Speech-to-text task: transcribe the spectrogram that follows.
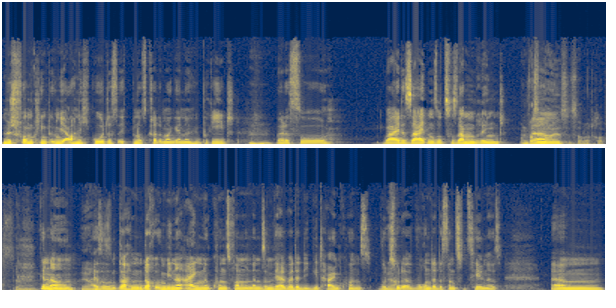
Mischform klingt irgendwie auch nicht gut. Das, ich benutze gerade immer gerne Hybrid, mhm. weil das so beide Seiten so zusammenbringt. Und was ähm, Neues ist aber trotzdem. Genau. Ja. Also doch, doch irgendwie eine eigene Kunstform und dann sind wir halt bei der digitalen Kunst, wozu ja. da, worunter das dann zu zählen ist. Ähm,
